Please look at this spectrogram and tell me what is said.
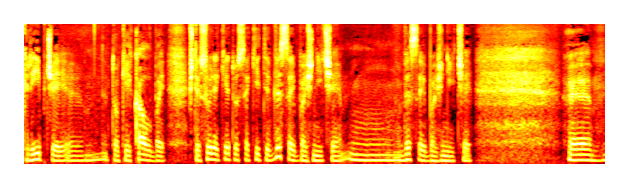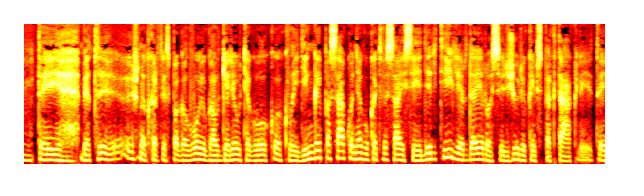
krypčiai, tokiai kalbai. Iš tiesų reikėtų sakyti visai bažnyčiai, visai bažnyčiai. E, tai, bet, žinot, kartais pagalvoju, gal geriau tegul klaidingai pasako, negu kad visai sėdi ir tyli ir dairosi ir žiūri kaip spektakliai. Tai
